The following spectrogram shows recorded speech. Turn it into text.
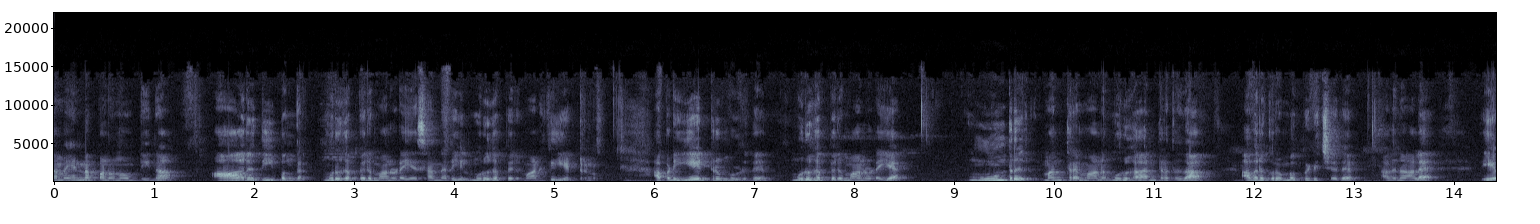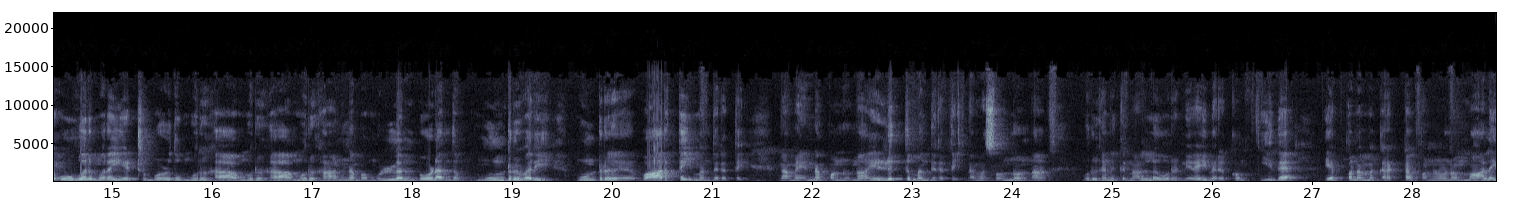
நம்ம என்ன பண்ணணும் அப்படின்னா ஆறு தீபங்கள் முருகப்பெருமானுடைய சன்னதியில் முருகப்பெருமானுக்கு ஏற்றணும். அப்படி ஏற்றும் பொழுது முருகப்பெருமானுடைய மூன்று மந்திரமான முருகான்றது தான் அவருக்கு ரொம்ப பிடிச்சது. அதனால ஏ ஒவ்வொரு முறை ஏற்றும் பொழுது முருகா முருகா முருகான்னு நம்ம முள்ளன்போடு அந்த மூன்று வரி மூன்று வார்த்தை மந்திரத்தை நம்ம என்ன பண்ணணும்னா எழுத்து மந்திரத்தை நம்ம சொன்னோம்னா முருகனுக்கு நல்ல ஒரு நிறைவு இருக்கும். இதை எப்போ நம்ம கரெக்டாக பண்ணணும்னா மாலை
